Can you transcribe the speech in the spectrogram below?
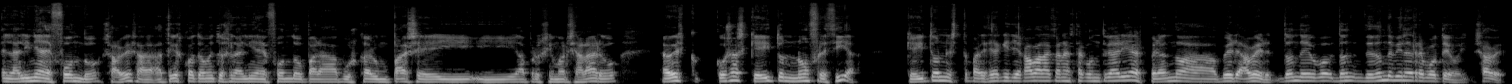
en la línea de fondo, ¿sabes? A, a 3-4 metros en la línea de fondo para buscar un pase y, aproximarse al aro, ¿sabes? Cosas que Ayton no ofrecía. Que Ayton parecía que llegaba a la canasta contraria esperando a ver, a ver, ¿dónde, ¿de dónde viene el rebote hoy? ¿Sabes?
